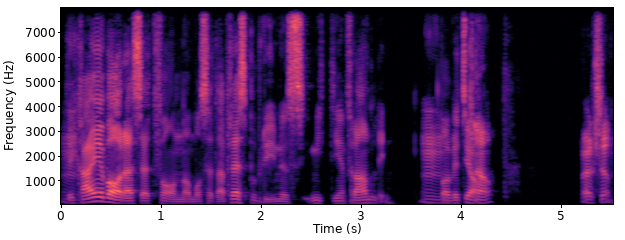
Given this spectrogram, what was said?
Det Mm. kan ju vara ett sätt för honom att sätta press på Brynäs mitt i en förhandling. Mm. Vad vet jag? Ja. Verkligen.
